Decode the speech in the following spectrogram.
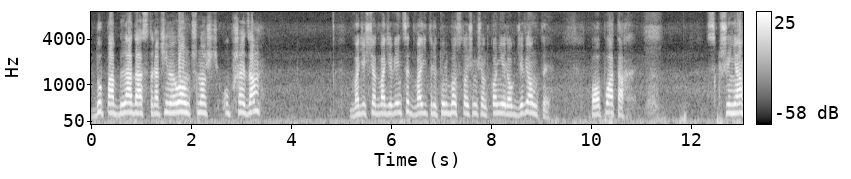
dupa blada, stracimy łączność, uprzedzam. 22 900, 2 litry turbo, 180 koni, rok 9. Po opłatach skrzynia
